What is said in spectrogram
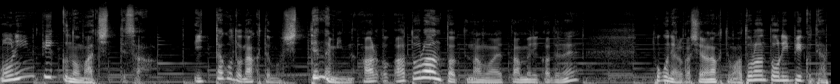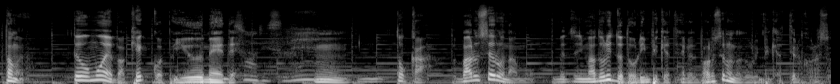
オリンピックの街ってさ行ったことなくても知ってんだよみんな。アトランタって名前ってアメリカでね。どこにあるか知らなくてもアトランタオリンピックってやったのよ。って思えば結構やっぱ有名で。そうですね、うん、とかバルセロナも別にマドリッドでオリンピックやってないけどバルセロナでオリンピックやってるからさ。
